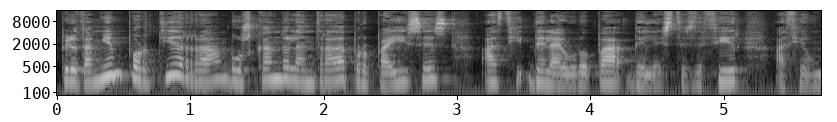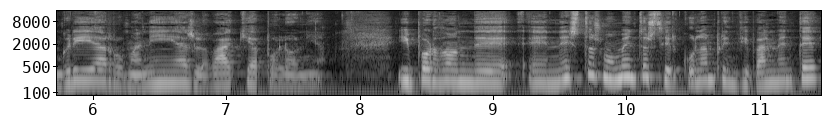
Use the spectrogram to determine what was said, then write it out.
pero también por tierra buscando la entrada por países de la Europa del Este, es decir, hacia Hungría, Rumanía, Eslovaquia, Polonia, y por donde en estos momentos circulan principalmente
